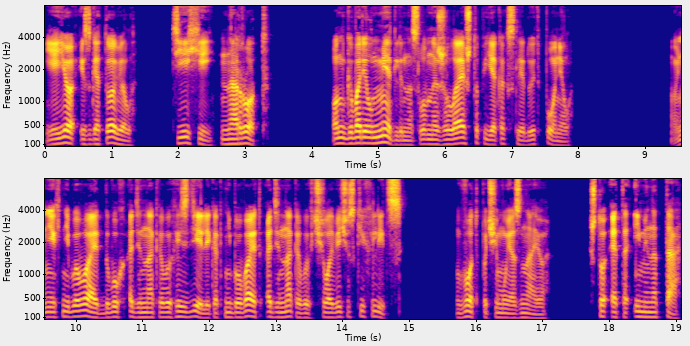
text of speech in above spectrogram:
Ее изготовил тихий народ». Он говорил медленно, словно желая, чтоб я как следует понял. У них не бывает двух одинаковых изделий, как не бывает одинаковых человеческих лиц. Вот почему я знаю что это именно та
